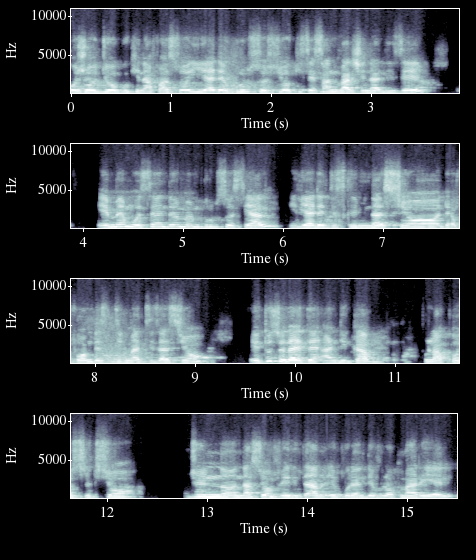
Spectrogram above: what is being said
qu'aujourd'hui au Burkina Faso, il y a des groupes sociaux qui se sentent marginalisés et même au sein d'un même groupe social, il y a des discriminations, des formes de stigmatisation et tout cela est un handicap pour la construction d'une nation véritable et pour un développement réel.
